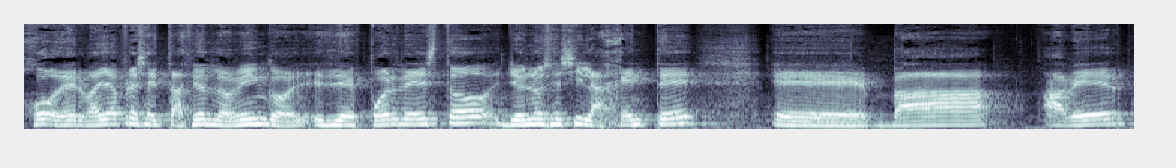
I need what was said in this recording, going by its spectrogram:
Joder, vaya presentación, Domingo. Después de esto, yo no sé si la gente eh, va a ver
